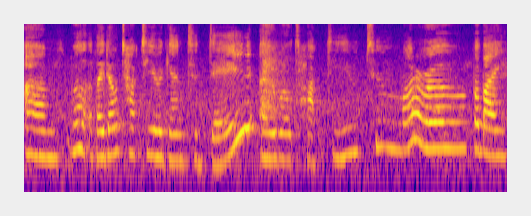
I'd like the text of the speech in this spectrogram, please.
Um, well, if I don't talk to you again today, I will talk to you tomorrow. Bye-bye.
